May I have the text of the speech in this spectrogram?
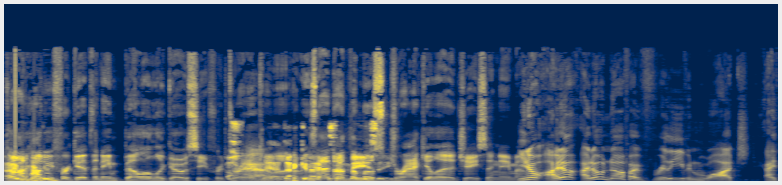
I remember how do you forget the name Bela Lugosi for Dracula? man, that I mean, is guy that is not the most. Dracula adjacent name ever? You know, I don't. I don't know if I've really even watched. I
